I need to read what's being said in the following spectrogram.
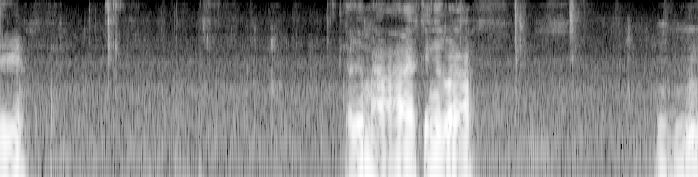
ดีอย่าลืมหาอะไรกินกันด้วยนะ อืม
